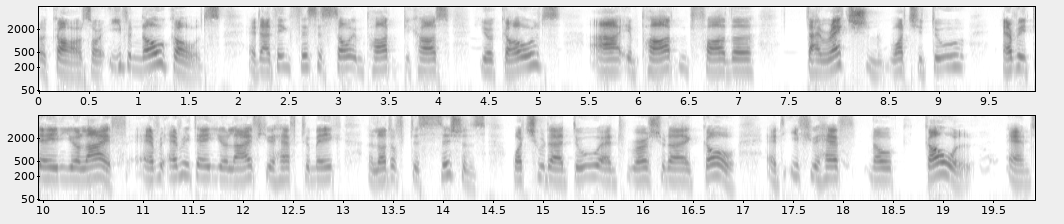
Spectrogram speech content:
uh, goals or even no goals. And I think this is so important because your goals are important for the direction what you do every day in your life. Every every day in your life, you have to make a lot of decisions. What should I do, and where should I go? And if you have no goal, and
